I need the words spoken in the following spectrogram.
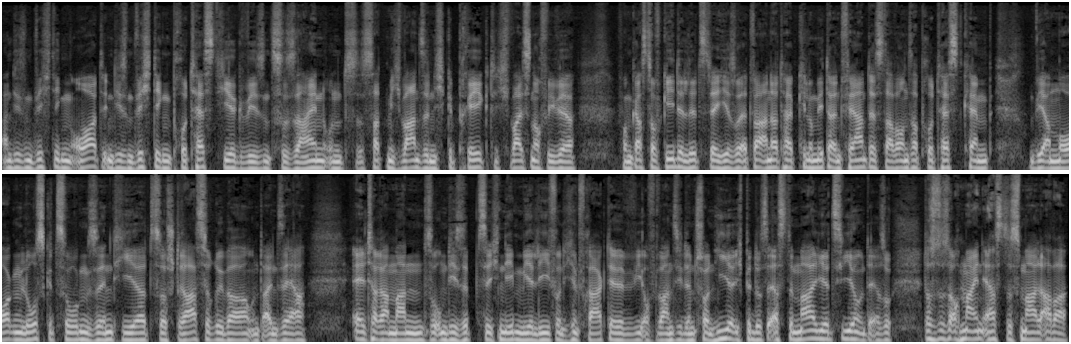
an diesem wichtigen Ort, in diesem wichtigen Protest hier gewesen zu sein. Und es hat mich wahnsinnig geprägt. Ich weiß noch, wie wir vom Gasthof Gedelitz, der hier so etwa anderthalb Kilometer entfernt ist, da war unser Protestcamp, und wir am Morgen losgezogen sind hier zur Straße rüber und ein sehr älterer Mann, so um die 70, neben mir lief und ich ihn fragte, wie oft waren Sie denn schon hier? Ich bin das erste Mal jetzt hier. Und er so, das ist auch mein erstes Mal, aber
